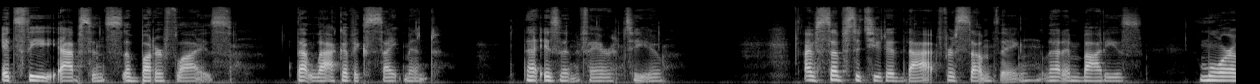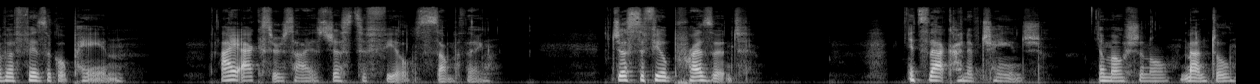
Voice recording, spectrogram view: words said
It's the absence of butterflies, that lack of excitement that isn't fair to you. I've substituted that for something that embodies more of a physical pain. I exercise just to feel something, just to feel present it's that kind of change emotional, mental,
